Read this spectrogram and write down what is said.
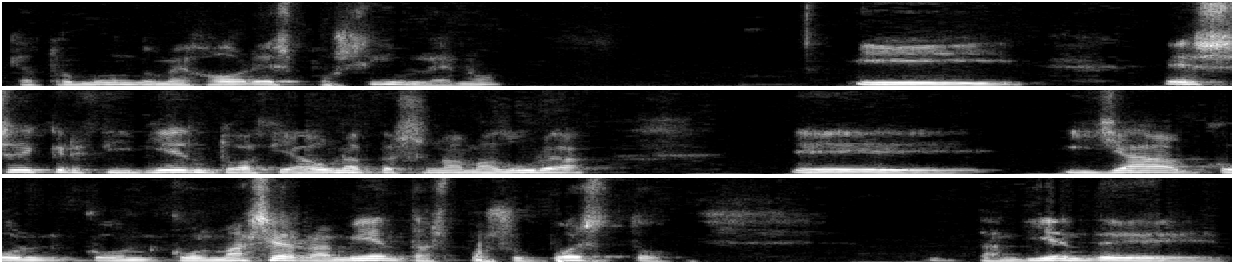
que otro mundo mejor es posible, ¿no? Y ese crecimiento hacia una persona madura eh, y ya con, más herramientas, por supuesto, también de,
